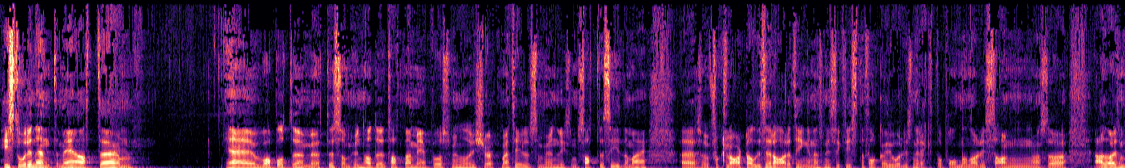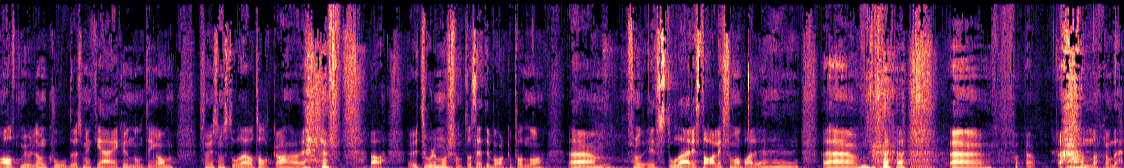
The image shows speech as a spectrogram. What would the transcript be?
historien endte med at um, Jeg var på et uh, møte som hun hadde tatt meg med på, som hun hadde kjørt meg til, som hun liksom satt ved siden av meg. som forklarte alle disse rare tingene som disse kristne folka gjorde. liksom Rekte opp hånda når de sang. Så, ja, det var liksom alt mulig sånn koder som ikke jeg kunne noen ting om. Som liksom sto der og tolka. ja, utrolig morsomt å se tilbake på det nå. Um, jeg sto der i stad liksom og bare um, uh, Nok om det.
